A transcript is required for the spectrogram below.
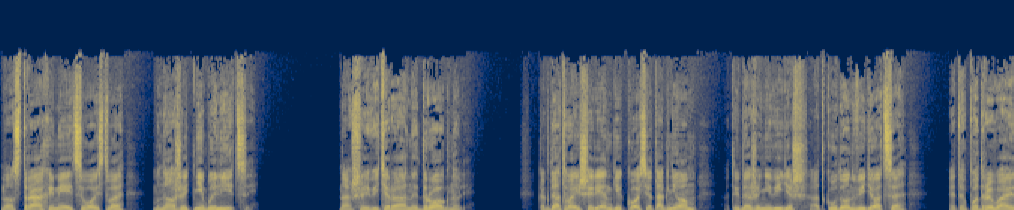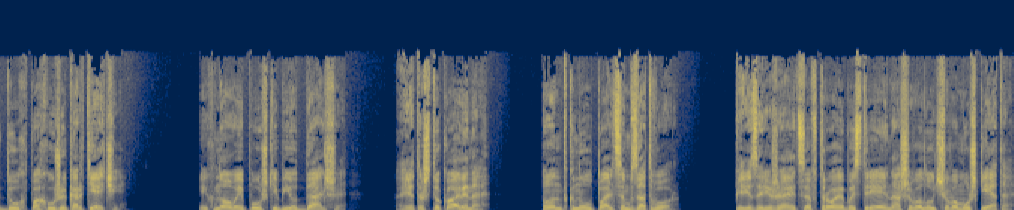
но страх имеет свойство множить небылицы. Наши ветераны дрогнули. Когда твои шеренги косят огнем, а ты даже не видишь, откуда он ведется, это подрывает дух похуже картечи. Их новые пушки бьют дальше — а эта штуковина...» Он ткнул пальцем в затвор. «Перезаряжается втрое быстрее нашего лучшего мушкета.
